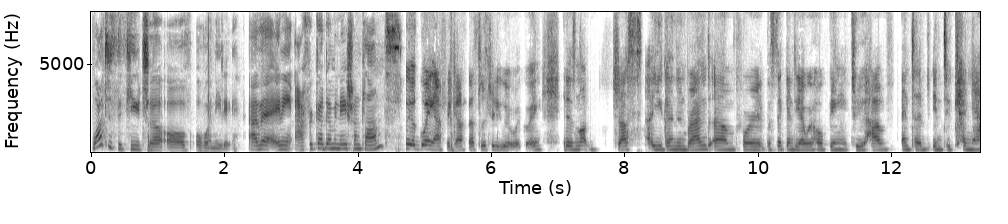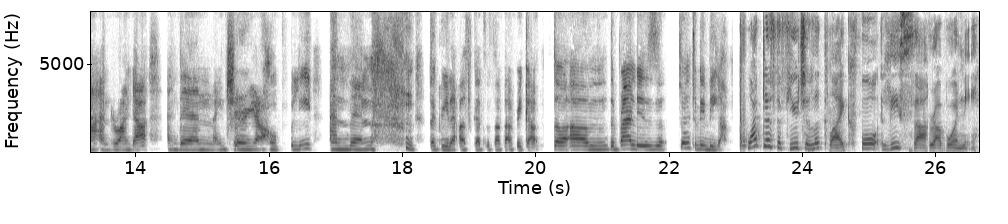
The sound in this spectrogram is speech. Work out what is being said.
What is the future of Obonide? Are there any Africa domination plans? We are going Africa. That's literally where we're going. It is not just a Ugandan brand. Um, for the second year, we're hoping to have entered into Kenya and Rwanda, and then Nigeria, hopefully, and then the greater outskirts of South Africa. So um, the brand is soon to be bigger. What does the future look like for Lisa Raboni?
